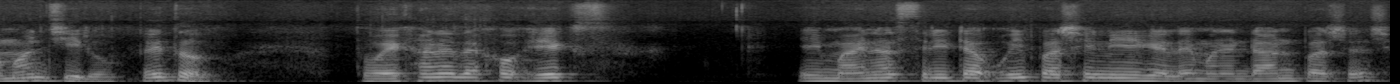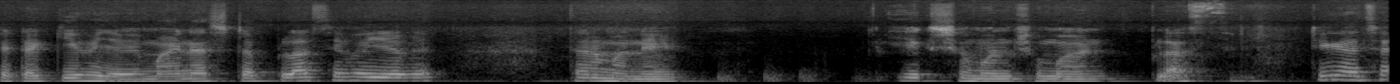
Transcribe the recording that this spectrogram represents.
আমার জিরো তাই তো? তো এখানে দেখো এক্স এই মাইনাস থ্রিটা ওই পাশে নিয়ে গেলে মানে ডান পাশে, সেটা কি হয়ে যাবে? মাইনাসটা প্লাসে হয়ে যাবে। তার মানে এক্স সমান সমান প্লাস থ্রি ঠিক আছে?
